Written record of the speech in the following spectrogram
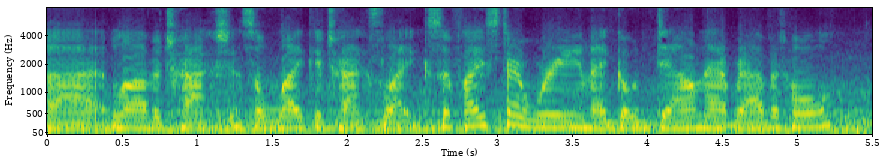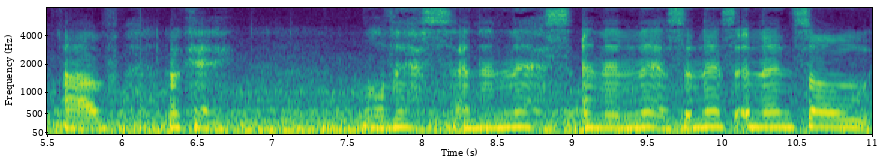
uh, law of attraction so like attracts like. So if i start worrying i go down that rabbit hole of okay well this and then this and then this and this and then so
